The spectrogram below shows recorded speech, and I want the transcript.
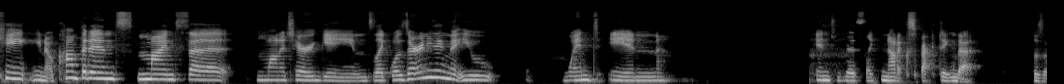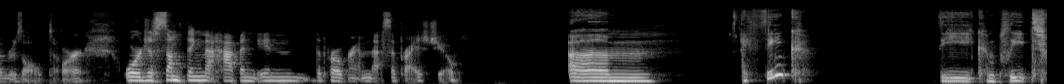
king, you know, confidence, mindset, monetary gains? Like, was there anything that you went in into this like not expecting that was a result or or just something that happened in the program that surprised you um i think the complete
